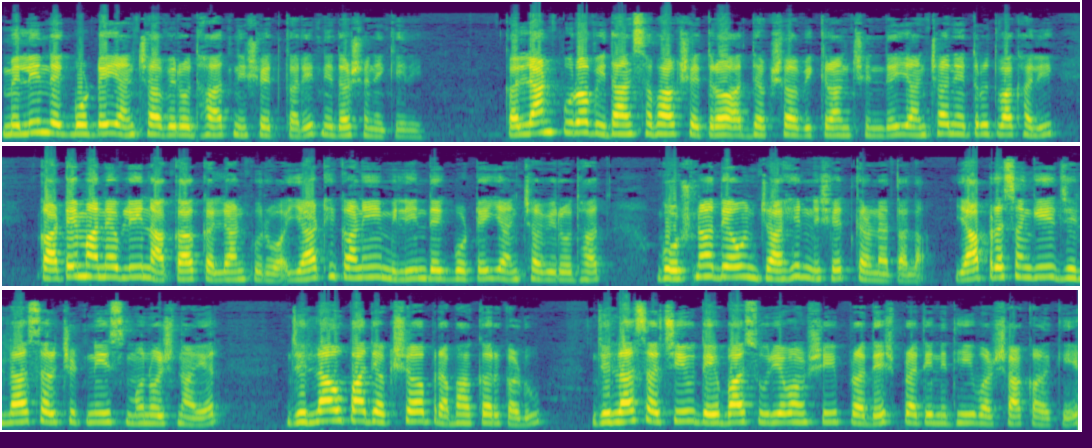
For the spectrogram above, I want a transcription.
मिलिंद एकबोटे यांच्या विरोधात निषेध करीत निदर्शने केली. कल्याणपूर्व विधानसभा क्षेत्र अध्यक्ष विक्रांत शिंदे यांच्या नेतृत्वाखाली काटेमानवली नाका कल्याणपूर्व या ठिकाणी मिलिंद देगबोटे यांच्या विरोधात घोषणा देऊन जाहीर निषेध करण्यात आला. या प्रसंगी जिल्हा सरचिटणीस मनोज नायर जिल्हा उपाध्यक्ष प्रभाकर कडू जिल्हा सचिव देवबा सूर्यवंशी प्रदेश प्रतिनिधी वर्षा कळके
